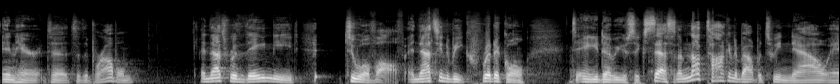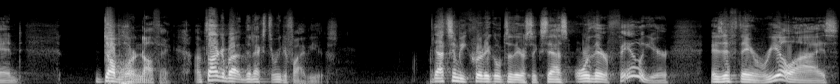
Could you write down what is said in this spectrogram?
inherent to, to the problem. And that's where they need to evolve. And that's going to be critical to AEW success. And I'm not talking about between now and double or nothing. I'm talking about the next three to five years that's going to be critical to their success or their failure is if they realize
